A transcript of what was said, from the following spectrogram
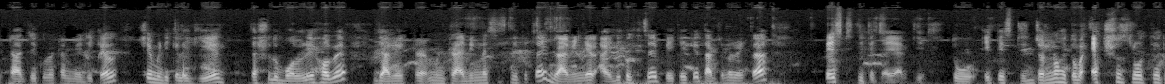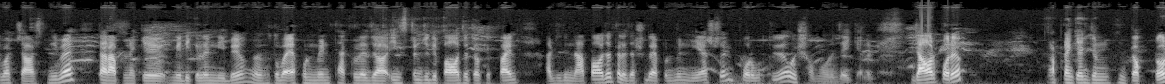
একটা যে কোনো একটা মেডিকেল সেই মেডিকেলে গিয়ে তা শুধু বললেই হবে যে আমি একটা ড্রাইভিং লাইসেন্স নিতে চাই ড্রাইভিংয়ের আইডি খুলতে চাই পেকে তার জন্য আমি একটা টেস্ট দিতে চাই আর কি তো এই টেস্টের জন্য হয়তো বা একশো স্লোতে হয়তো বা চার্জ নিবে, তারা আপনাকে মেডিকেলে নিবে হয়তো বা অ্যাপয়েন্টমেন্ট থাকলে যা ইনস্ট্যান্ট যদি পাওয়া যায় তাকে ফাইন আর যদি না পাওয়া যায় তাহলে যা শুধু অ্যাপয়েন্টমেন্ট নিয়ে আসবেন পরবর্তীতে ওই সময় অনুযায়ী গেলেন। যাওয়ার পরে আপনাকে একজন ডক্টর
